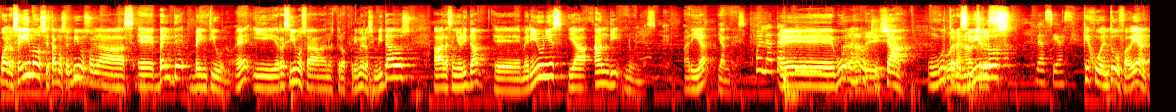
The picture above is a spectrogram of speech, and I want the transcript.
Bueno, seguimos, estamos en vivo, son las eh, 20.21 ¿eh? y recibimos a nuestros primeros invitados, a la señorita eh, Mary Núñez y a Andy Núñez, eh, María y Andrés. Hola, Tati. Eh, buenas Hola, noches, ya, un gusto Buenas recibirlos. Gracias. Qué juventud, Fabián.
